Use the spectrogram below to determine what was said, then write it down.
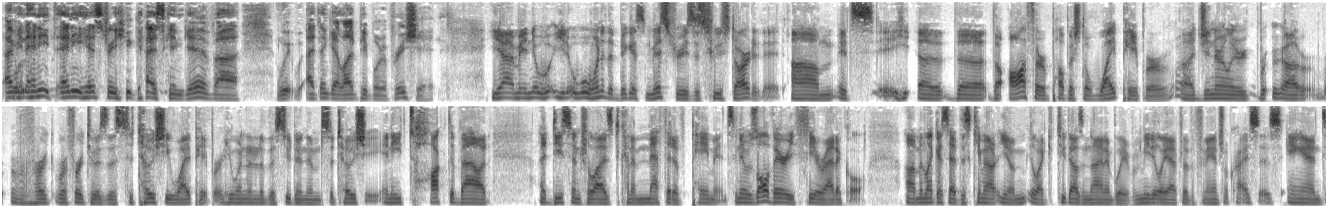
I mean, any any history you guys can give, uh, we, I think a lot of people would appreciate. Yeah, I mean, you know, one of the biggest mysteries is who started it. Um, it's uh, the the author published a white paper, uh, generally uh, referred, referred to as the Satoshi white paper. He went under the pseudonym Satoshi, and he talked about a decentralized kind of method of payments, and it was all very theoretical. Um, and like I said, this came out, you know, like 2009, I believe, immediately after the financial crisis. And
